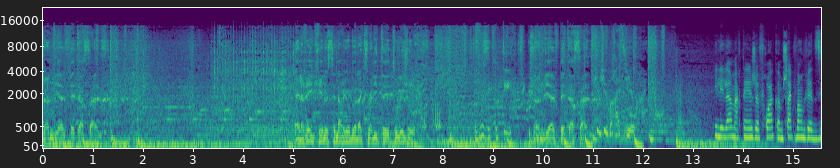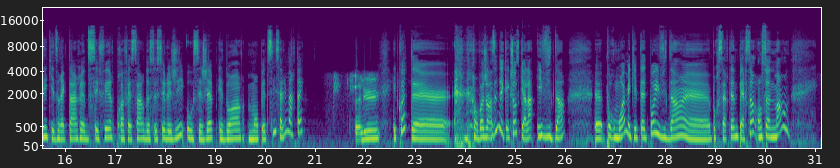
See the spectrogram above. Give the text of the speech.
Geneviève Peterson. Elle réécrit le scénario de l'actualité tous les jours. Vous écoutez Geneviève Peterson. Cube Radio. Il est là, Martin Geoffroy, comme chaque vendredi, qui est directeur du CEFIR, professeur de sociologie au Cégep Édouard Montpetit. Salut Martin. Salut. Écoute, euh, on va jaser de quelque chose qui a l'air évident euh, pour moi, mais qui est peut-être pas évident euh, pour certaines personnes. On se demande,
